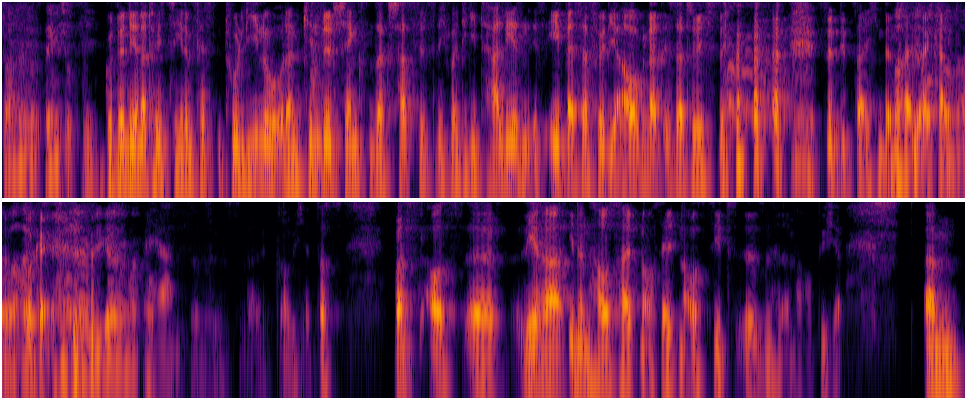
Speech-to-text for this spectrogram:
dann ist es, denke ich, okay. Gut, wenn du dir natürlich zu jedem festen Tolino oder ein Kindle schenkst und sagst, Schatz, willst du nicht mal digital lesen, ist eh besser für die Augen, dann ist natürlich, sind die Zeichen der Macht Zeit sie auch erkannt. Schon, aber halt okay. Bücher, die sie gerne mag. Ja, das ist, glaube ich, etwas, was aus äh, LehrerInnenhaushalten auch selten auszieht, äh, sind halt einfach auch Bücher. Ähm,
